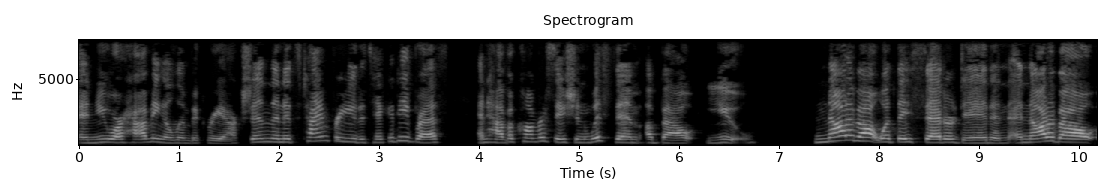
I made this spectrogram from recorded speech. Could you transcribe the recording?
and you are having a limbic reaction, then it's time for you to take a deep breath and have a conversation with them about you not about what they said or did and, and not about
